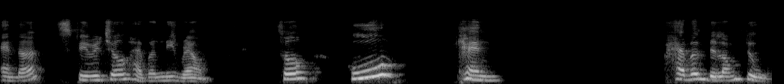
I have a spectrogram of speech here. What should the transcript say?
and the spiritual heavenly realm. So who can heaven belong to?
